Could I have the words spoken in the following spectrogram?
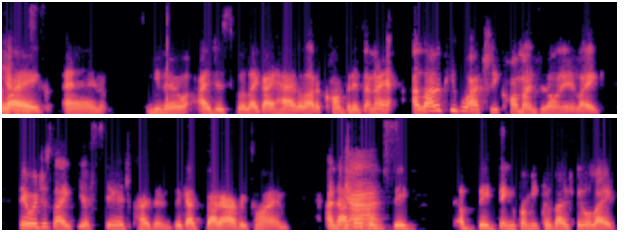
Yes. Like, and, you know, I just feel like I had a lot of confidence. And I, a lot of people actually commented on it. Like, they were just like, your stage presence, it gets better every time. And that's yes. like a big, a big thing for me because I feel like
